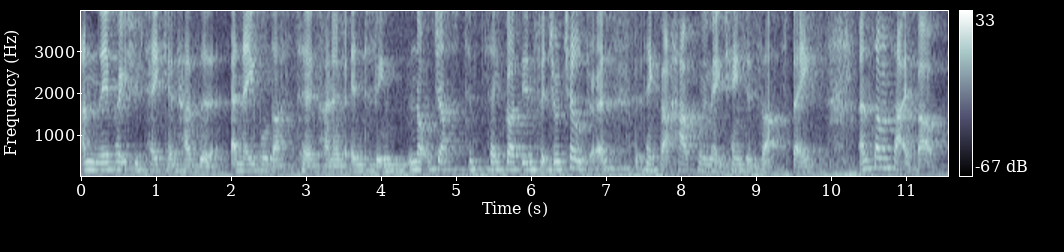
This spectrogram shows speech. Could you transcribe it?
And the approach we've taken has uh, enabled us to kind of intervene, not just to safeguard the individual children, but think about how can we make changes to that space. And some of that is about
